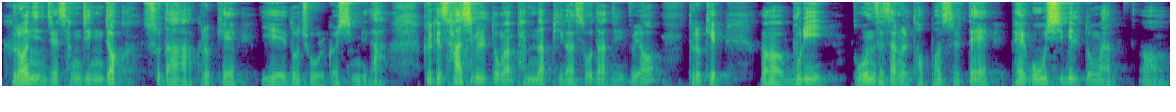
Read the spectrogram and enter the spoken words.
그런 이제 상징적 수다 그렇게 이해해도 좋을 것입니다. 그렇게 40일 동안 밤낮 비가 쏟아지고요. 그렇게 어, 물이 온 세상을 덮었을 때 150일 동안 어,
